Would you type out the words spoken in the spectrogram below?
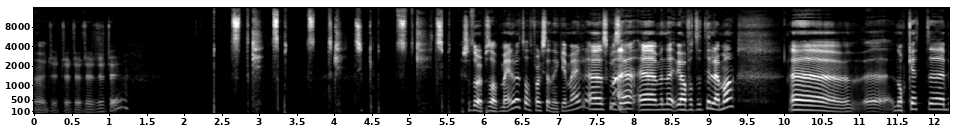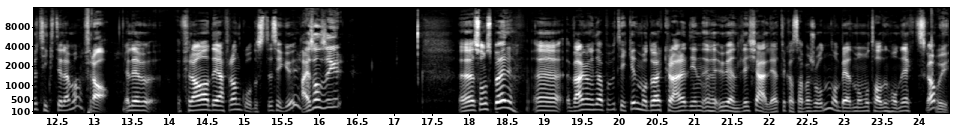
eh, du- du- du. Jeg er så dårlig på å svare på mail, vet du, at folk sender ikke mail. Eh, skal vi se, eh, Men eh, vi har fått et dilemma. Eh, eh, nok et eh, butikkdilemma. Fra. Eller fra, det er fra den godeste Sigurd. Hei sann, Sigurd. Eh, som spør eh, Hver gang du er på butikken, må du erklære din eh, uendelige kjærlighet til kassapersonen og be dem om å ta din hånd i ekteskap. Oi.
